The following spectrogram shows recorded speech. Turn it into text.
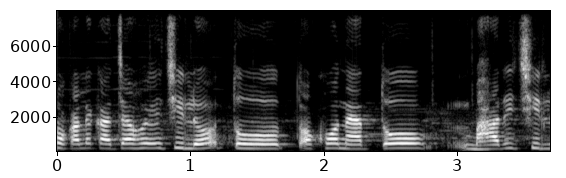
সকালে কাচা হয়েছিল, তো তখন এত ভারী ছিল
